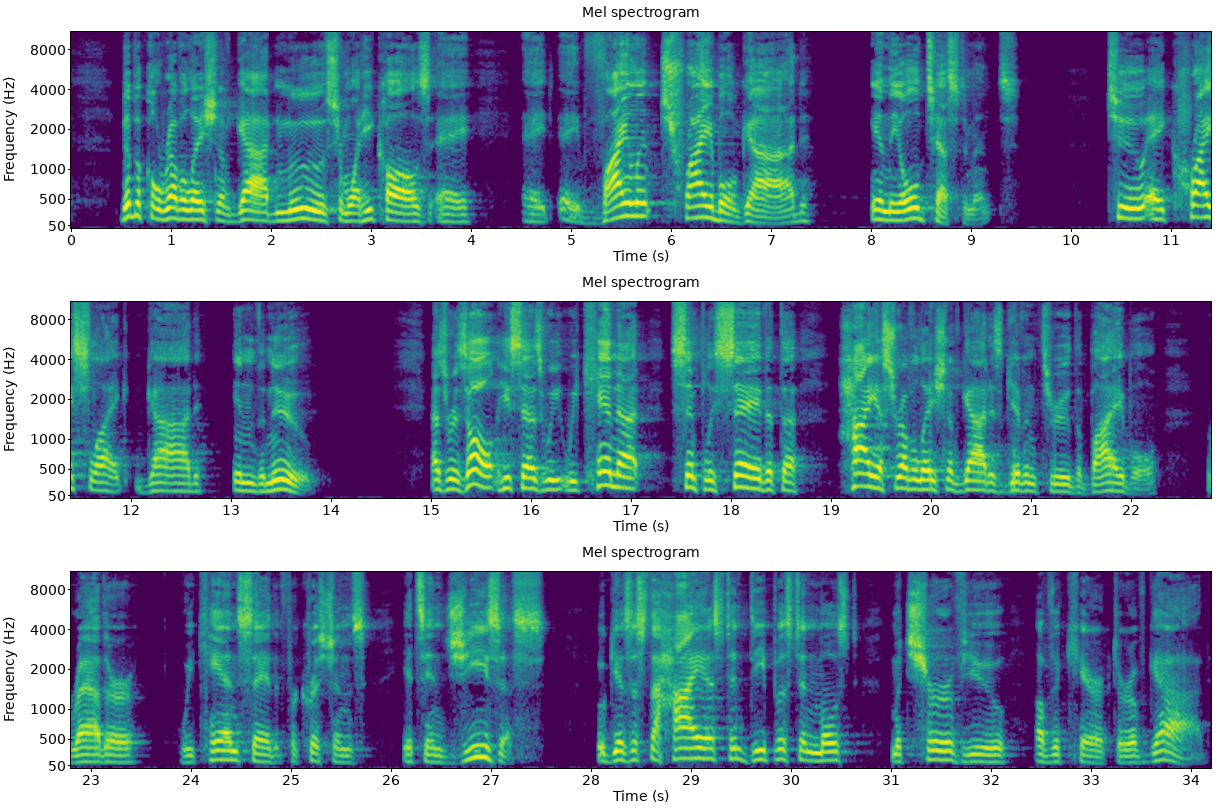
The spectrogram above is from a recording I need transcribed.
biblical revelation of God moves from what he calls a, a, a violent tribal God in the Old Testament to a Christ like God in the New. As a result, he says we, we cannot simply say that the highest revelation of God is given through the Bible. Rather, we can say that for Christians, it's in Jesus who gives us the highest and deepest and most mature view of the character of God.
